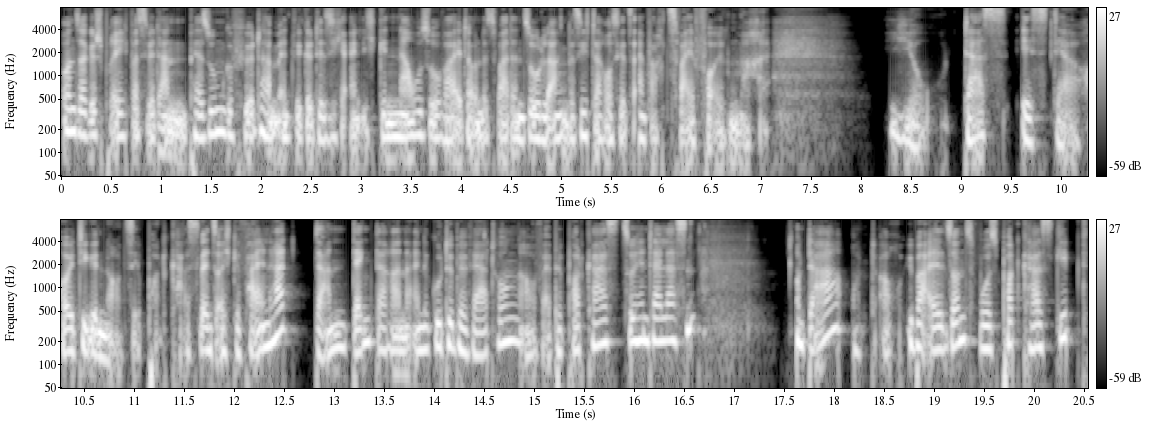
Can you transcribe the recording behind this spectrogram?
unser Gespräch, was wir dann per Zoom geführt haben, entwickelte sich eigentlich genauso weiter und es war dann so lang, dass ich daraus jetzt einfach zwei Folgen mache. Jo, das ist der heutige Nordsee-Podcast. Wenn es euch gefallen hat, dann denkt daran, eine gute Bewertung auf Apple Podcast zu hinterlassen. Und da und auch überall sonst, wo es Podcasts gibt,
